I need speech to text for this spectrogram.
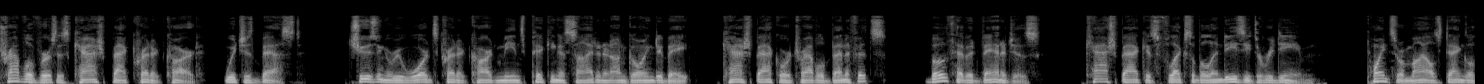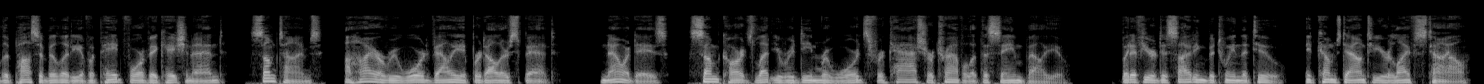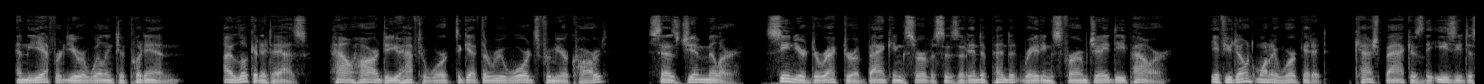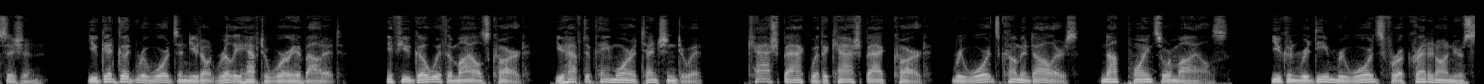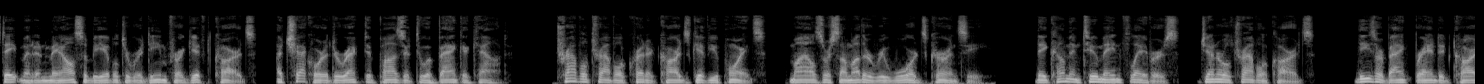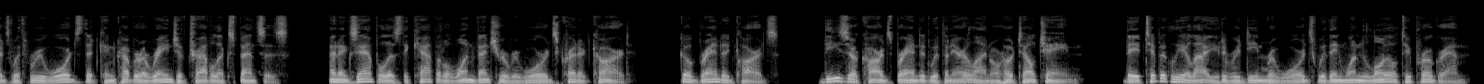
Travel versus cashback credit card, which is best? Choosing a rewards credit card means picking a side in an ongoing debate, cashback or travel benefits? Both have advantages. Cashback is flexible and easy to redeem. Points or miles dangle the possibility of a paid-for vacation and, sometimes, a higher reward value per dollar spent. Nowadays, some cards let you redeem rewards for cash or travel at the same value. But if you're deciding between the two, it comes down to your lifestyle, and the effort you're willing to put in. I look at it as, how hard do you have to work to get the rewards from your card? Says Jim Miller, Senior Director of Banking Services at independent ratings firm JD Power. If you don't want to work at it, cashback is the easy decision. You get good rewards and you don't really have to worry about it. If you go with a miles card, you have to pay more attention to it. Cashback with a cashback card, rewards come in dollars, not points or miles. You can redeem rewards for a credit on your statement and may also be able to redeem for gift cards, a check or a direct deposit to a bank account. Travel Travel credit cards give you points, miles or some other rewards currency. They come in two main flavors, general travel cards. These are bank-branded cards with rewards that can cover a range of travel expenses. An example is the Capital One Venture Rewards credit card. Co-branded cards. These are cards branded with an airline or hotel chain. They typically allow you to redeem rewards within one loyalty program.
